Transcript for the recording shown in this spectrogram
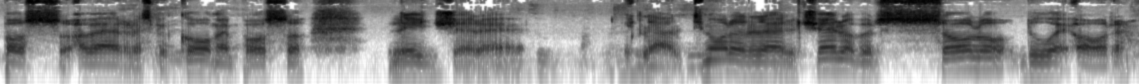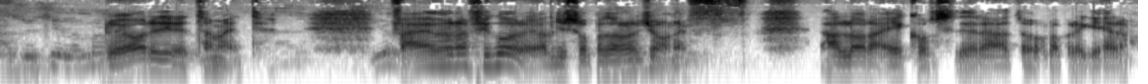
posso avere, come posso leggere il timore del cielo per solo due ore, due ore direttamente. Fai una figura al di sopra della ragione, allora è considerato la preghiera.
